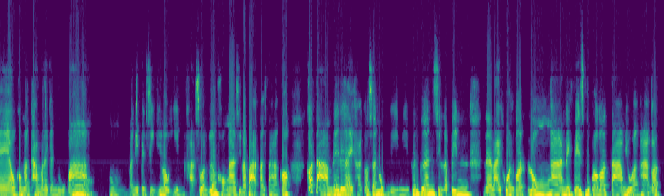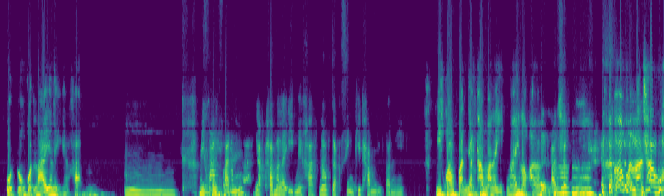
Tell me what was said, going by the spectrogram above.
แล้วกำลังทำอะไรกันอยู่บ้าง อืม อันนี้เป็นสิ่งที่เราอินค่ะ ส่วนเรื่องของงานศิลปะต่างๆ ก็ก็ตามเรื่อยๆค่ะ ก็สนุกดีมีเพื่อนๆศิลปิน หลายๆ คนก็ลงงานใน Facebook แล้วก็ตามอยู่ห่างๆก็กดลงกดไลค์อะไรอย่างเงี้ยค่ะ อืมอืม มีความฝันอยากทำอะไรอีกไหมคะ นอกจากสิ่งที่ทำอยู่ตอนนี้ มีความฝันอยากทำอะไรอีกไหมหรอคะเปิดร้านชาบูเออเปิดร้านชาบู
